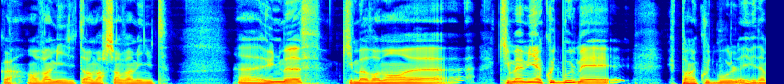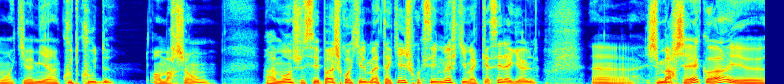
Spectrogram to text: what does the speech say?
quoi, en 20 minutes, en marchant 20 minutes. Euh, une meuf qui m'a vraiment, euh, qui m'a mis un coup de boule, mais pas un coup de boule, évidemment, qui m'a mis un coup de coude en marchant. Vraiment, je sais pas, je crois qu'il m'a attaqué, je crois que c'est une meuf qui m'a cassé la gueule. Euh, je marchais, quoi, et euh,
